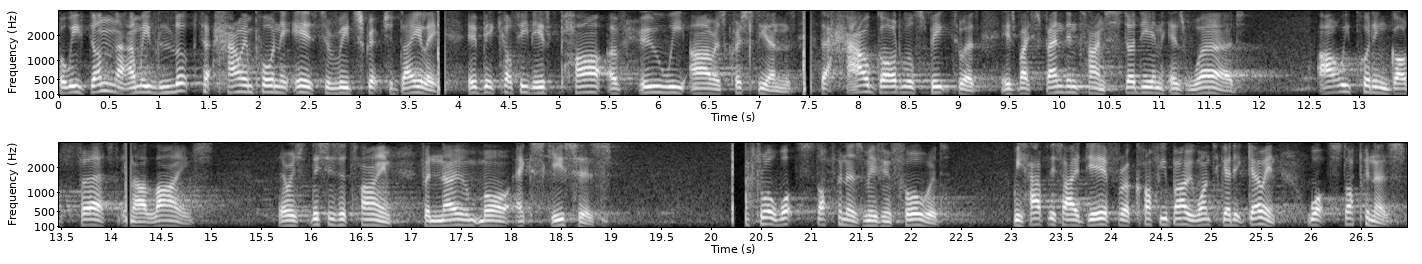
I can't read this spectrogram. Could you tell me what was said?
But we've done that and we've looked at how important it is to read Scripture daily it, because it is part of who we are as Christians. That how God will speak to us is by spending time studying His Word. Are we putting God first in our lives? There is, this is a time for no more excuses. After all, what's stopping us moving forward? We have this idea for a coffee bar, we want to get it going. What's stopping us?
